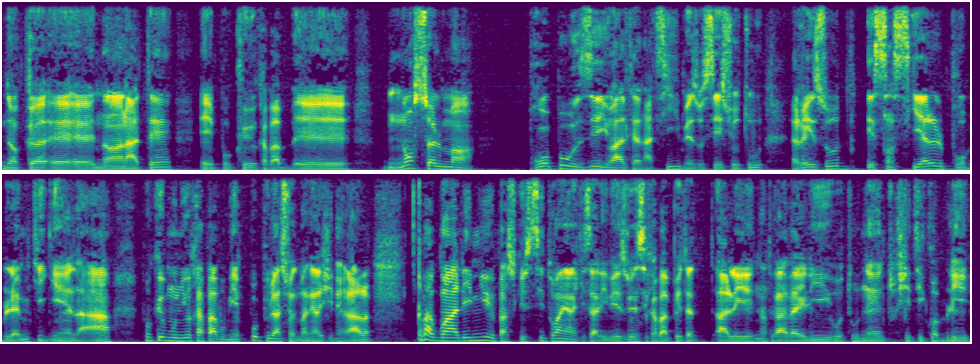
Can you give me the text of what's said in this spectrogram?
donc euh, dans latin et pour que capable euh, non seulement proposer une alternative, mais aussi surtout résoudre essentiels problèmes qui viennent là, pour que mon capable ou bien population de manière générale capable aller mieux parce que citoyen qui s'allie besoin c'est capable peut-être aller dans le travail retourner tout chez comme il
